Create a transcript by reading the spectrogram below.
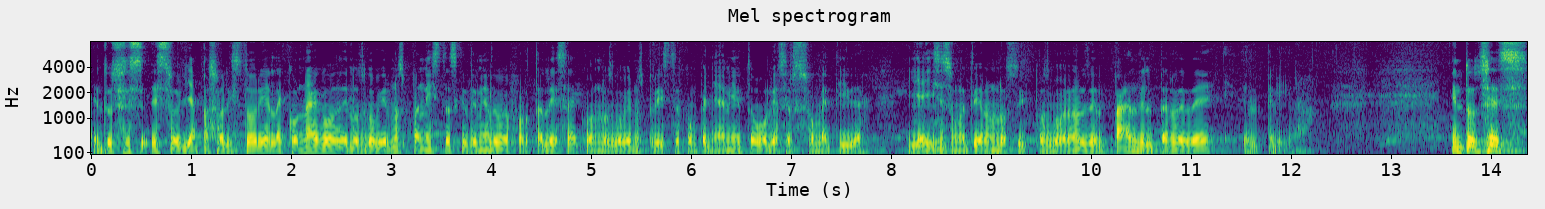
Entonces eso ya pasó a la historia. La CONAGO de los gobiernos panistas que tenía algo de fortaleza con los gobiernos periodistas con Peña Nieto volvió a ser sometida y ahí se sometieron los, los gobernadores del PAN, del PRD y del PRI. Entonces,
